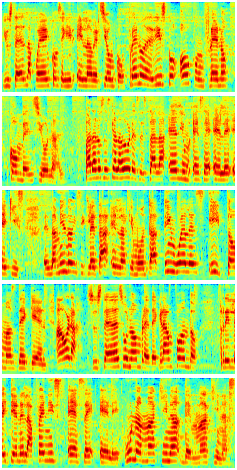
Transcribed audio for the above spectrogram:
y ustedes la pueden conseguir en la versión con freno de disco o con freno convencional. Para los escaladores está la Helium SLX. Es la misma bicicleta en la que monta Tim Wellens y Thomas de Ahora, si usted es un hombre de gran fondo, Ridley tiene la Phoenix SL, una máquina de máquinas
